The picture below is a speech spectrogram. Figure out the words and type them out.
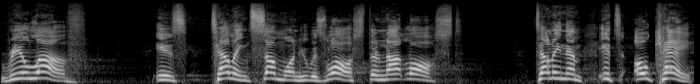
real love is telling someone who is lost they're not lost, telling them it's okay.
